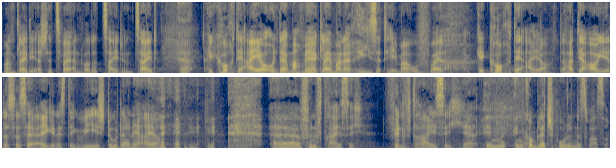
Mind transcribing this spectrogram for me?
Waren gleich die ersten zwei Antworten, Zeit und Zeit. Ja. Gekochte Eier, und da machen wir ja gleich mal ein riesen Thema auf, weil gekochte Eier, da hat ja auch jeder so sein eigenes Ding. Wie isst du deine Eier? Äh, 5,30. 5,30. Ja, in, in komplett sprudelndes Wasser.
